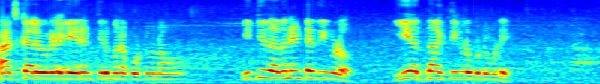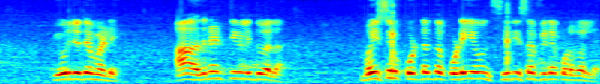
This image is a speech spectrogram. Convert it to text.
ರಾಜಕಾಲುವೆಗಳಿಗೆ ಏನೇನು ತೀರ್ಮಾನ ಕೊಟ್ಟು ನಾವು? ಇದ್ದಿದ್ದು ಹದಿನೆಂಟೇ ತಿಂಗಳು ಈ ಹದಿನಾಲ್ಕು ತಿಂಗಳು ಬಿಟ್ಬಿಡಿ. ಇವ್ರ ಜೊತೆ ಮಾಡಿ. ಆ ಹದಿನೆಂಟು ತಿಂಗಳಿದ್ವಲ್ಲ ಮೈಸೂರು ಕೊಟ್ಟಂಥ ಕೊಡುಗೆ ಒಂದು ಸೀರೀಸ್ ಆಫ್ ಇದೆ ಕೊಡಬಲ್ಲೆ.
